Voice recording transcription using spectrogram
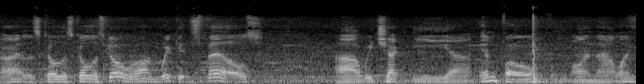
All right, let's go, let's go, let's go. We're on Wicked Spells. Uh, we checked the uh, info on that one,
